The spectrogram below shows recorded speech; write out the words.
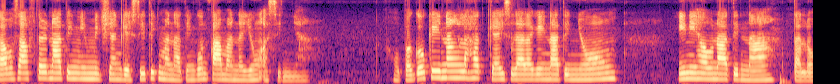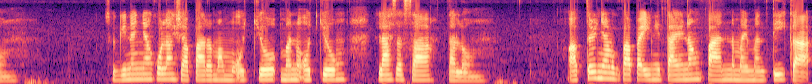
Tapos, after nating i-mix yan, guys, titikman natin kung tama na yung asin niya. O, pag okay na ang lahat, guys, lalagay natin yung inihaw natin na talong. So, ginanyan ko lang siya para mamuot yung, manuot yung lasa sa talong. After niya, magpapainit tayo ng pan na may mantika.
